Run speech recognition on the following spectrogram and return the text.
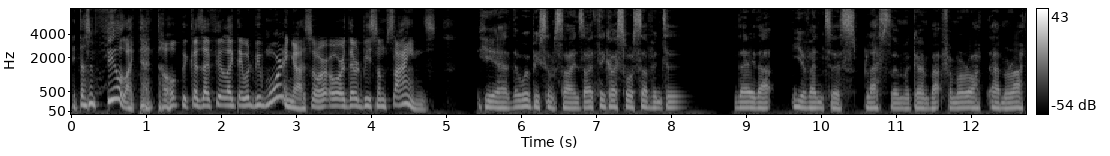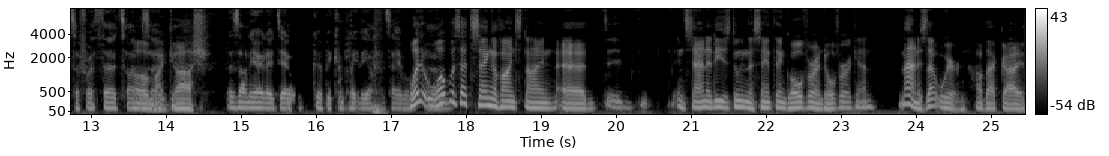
it doesn't feel like that though, because I feel like they would be warning us or or there would be some signs. Yeah, there will be some signs. I think I saw something today that Juventus, bless them, are going back for uh, Morata, for a third time. Oh so my gosh. The Zaniolo deal could be completely off the table. What um, what was that saying of Einstein? Uh, insanity is doing the same thing over and over again. Man, is that weird? How that guy?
